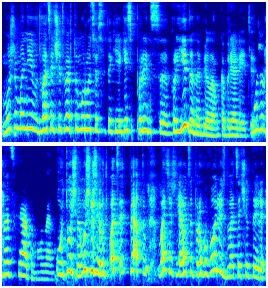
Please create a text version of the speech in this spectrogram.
Може, мені в 24-му році все-таки якийсь принц е, приїде на білому кабріолеті? Може, в 25-му, Олена. Ой, точно, може вже в 25-му. Бачиш, я оце проговорюю з 24.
